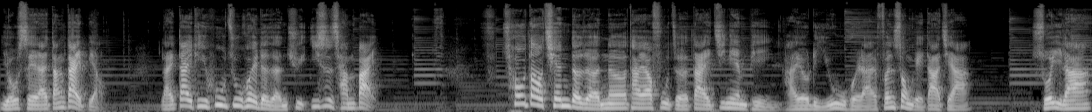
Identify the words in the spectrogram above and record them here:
由谁来当代表，来代替互助会的人去一式参拜。抽到签的人呢，他要负责带纪念品还有礼物回来分送给大家。所以啦，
